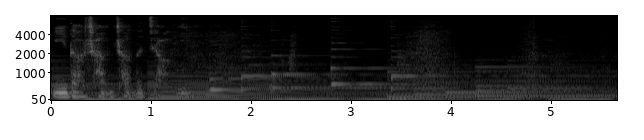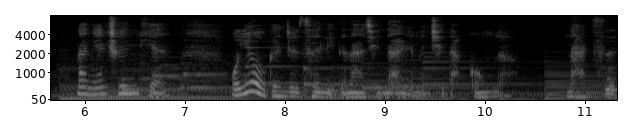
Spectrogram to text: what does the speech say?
一道长长的脚印。那年春天，我又跟着村里的那群男人们去打工了。那次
